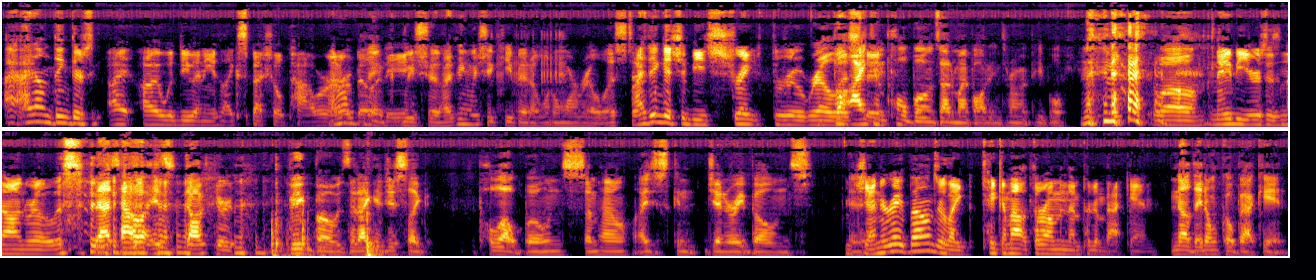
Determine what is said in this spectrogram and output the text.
I, I don't think there's. I I would do any like special power I or don't ability. think we should. I think we should keep it a little more realistic. I think it should be straight through realistic. but. I can pull bones out of my body and throw them at people. Well, maybe yours is non-realistic. That's how it's Doctor Big Bones that I could just like pull out bones somehow. I just can generate bones. And- Generate bones or like take them out, throw them, and then put them back in. No, they don't go back in.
